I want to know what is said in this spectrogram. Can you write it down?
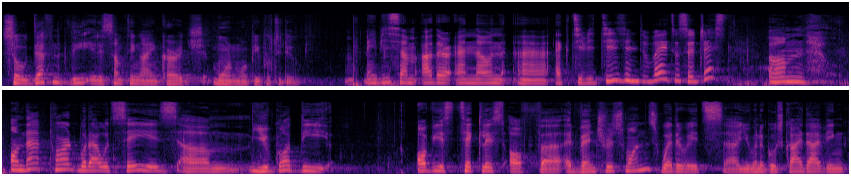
so definitely it is something I encourage more and more people to do. Maybe some other unknown uh, activities in Dubai to suggest? Um, on that part, what I would say is um, you've got the obvious tick list of uh, adventurous ones, whether it's uh, you want to go skydiving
